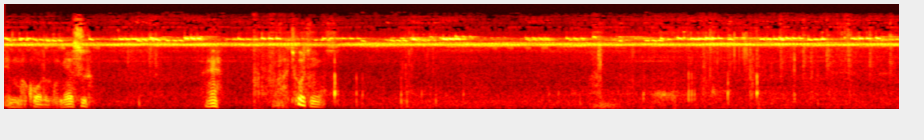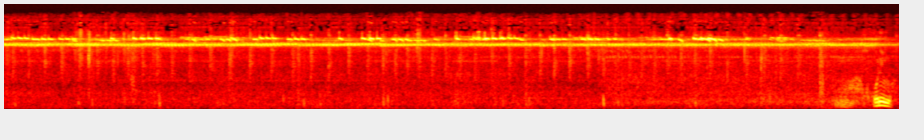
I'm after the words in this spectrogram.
エンマコールのメス。ね。あちこちにいます。ここにも、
